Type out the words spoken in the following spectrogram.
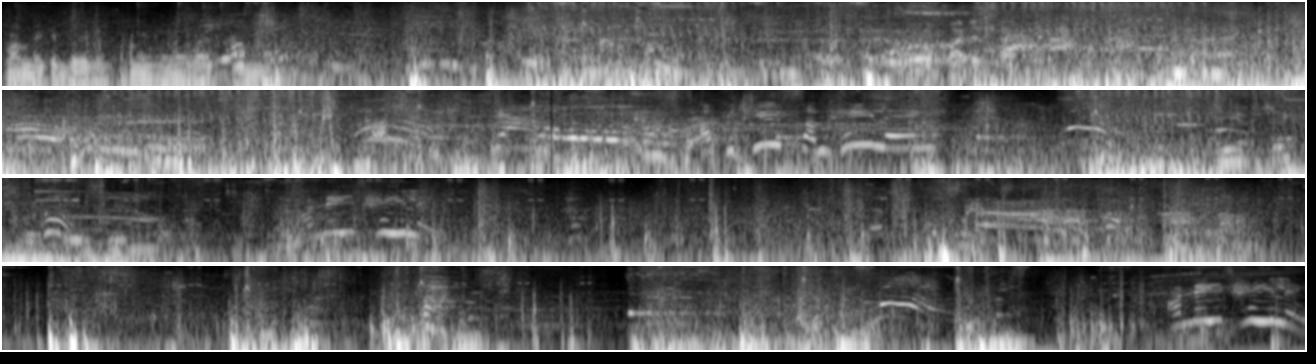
Come on, make it believe it coming from the right one. What is that? I could use some healing. I need healing.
